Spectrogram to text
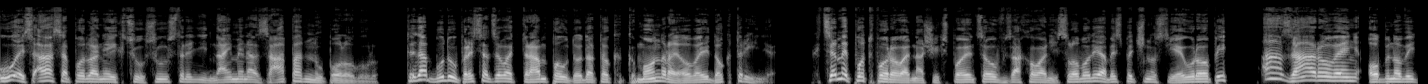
USA sa podľa nej chcú sústrediť najmä na západnú pologulu, teda budú presadzovať Trumpov dodatok k Monreovej doktríne. Chceme podporovať našich spojencov v zachovaní slobody a bezpečnosti Európy a zároveň obnoviť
